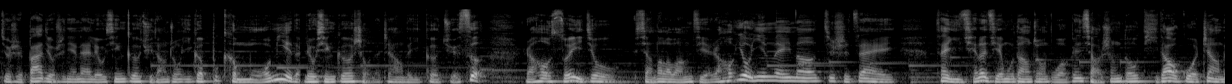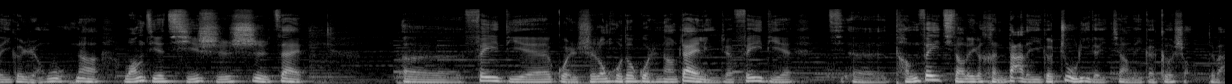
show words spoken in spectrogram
就是八九十年代流行歌曲当中一个不可磨灭的流行歌手的这样的一个角色，然后所以就想到了王杰，然后又因为呢，就是在在以前的节目当中，我跟小生都提到过这样的一个人物，那王杰其实是在。呃，飞碟滚石龙虎斗过程当中，带领着飞碟，呃，腾飞起到了一个很大的一个助力的这样的一个歌手，对吧？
